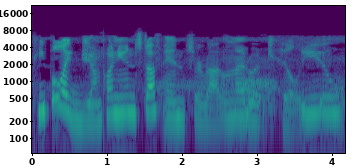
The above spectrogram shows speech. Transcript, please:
people like jump on you and stuff and survival mode would kill you.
